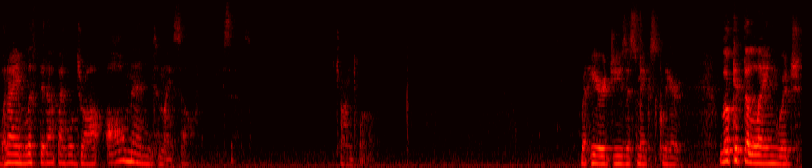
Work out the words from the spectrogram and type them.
When I am lifted up, I will draw all men to myself, he says. John 12. But here Jesus makes clear. Look at the language.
